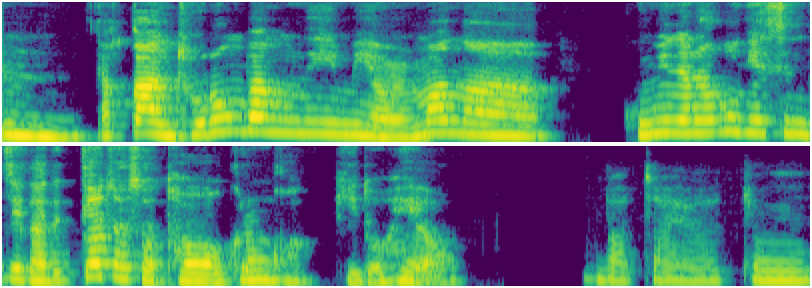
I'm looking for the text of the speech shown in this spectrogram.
음, 약간 조롱박님이 얼마나 고민을 하고 계신지가 느껴져서 더 그런 것 같기도 해요. 맞아요. 좀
